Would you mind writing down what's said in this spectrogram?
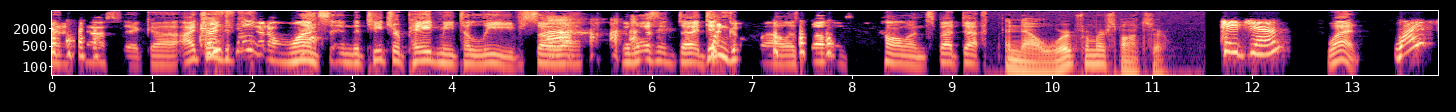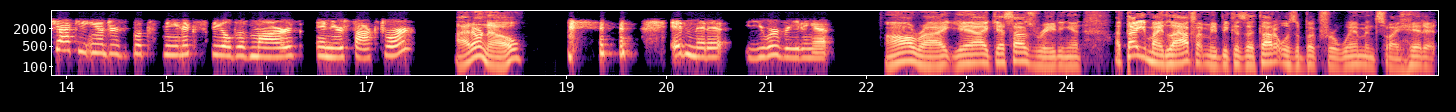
fantastic. Uh, I tried to do that once and the teacher paid me to leave. So uh, it wasn't, uh, it didn't go well as well as Colin's. But, uh, and now, a word from our sponsor. Hey, Jim. What? Why is Jackie Anders' book Phoenix Field of Mars in your sock drawer? I don't know. Admit it, you were reading it. All right. Yeah, I guess I was reading it. I thought you might laugh at me because I thought it was a book for women, so I hid it.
